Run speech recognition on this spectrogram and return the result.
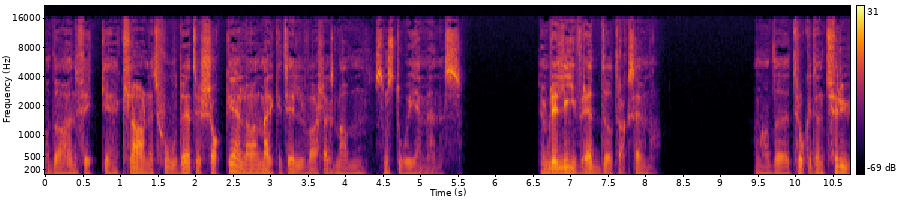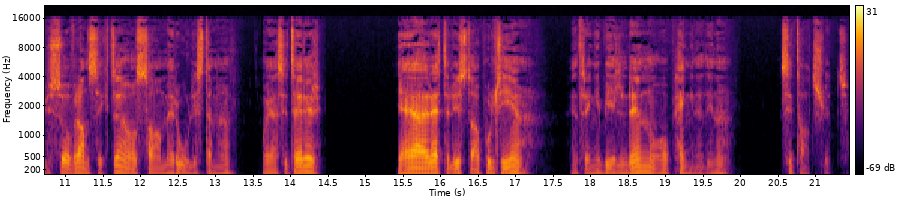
og da hun fikk klarnet hodet etter sjokket, la hun merke til hva slags mann som sto i hjemmet hennes. Hun ble livredd og trakk seg unna. Han hadde trukket en truse over ansiktet og sa med rolig stemme, og jeg siterer, Jeg er etterlyst av politiet, jeg trenger bilen din og pengene dine. Sitat slutt.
